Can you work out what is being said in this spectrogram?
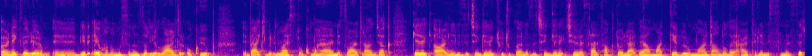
Örnek veriyorum e, bir ev hanımısınızdır. Yıllardır okuyup e, belki bir üniversite okuma hayaliniz vardır. Ancak gerek aileniz için gerek çocuklarınız için gerek çevresel faktörler veya maddi durumlardan dolayı ertelemişsinizdir.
